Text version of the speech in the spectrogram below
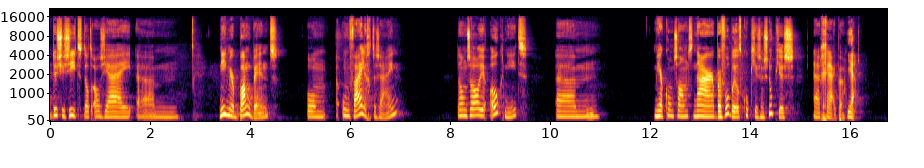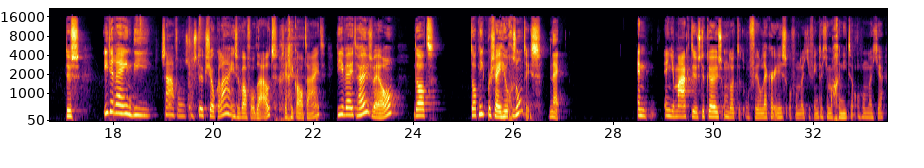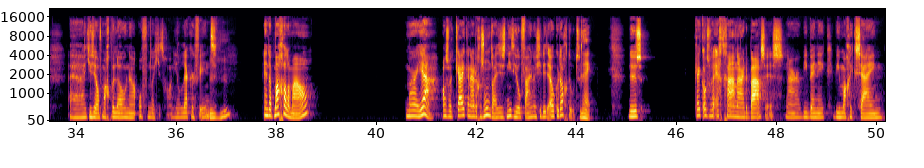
Dus je ziet dat als jij ehm, niet meer bang bent om onveilig te zijn, dan zal je ook niet ehm, meer constant naar bijvoorbeeld koekjes en snoepjes eh, grijpen. Ja. Dus iedereen die s'avonds een stuk chocola in zijn waffel duwt, zeg ik altijd, die weet heus wel dat dat niet per se heel gezond is. Nee. En, en je maakt dus de keus omdat het of veel lekker is, of omdat je vindt dat je mag genieten, of omdat je eh, jezelf mag belonen, of omdat je het gewoon heel lekker vindt. Mhm. En dat mag allemaal. Maar ja, als we kijken naar de gezondheid, is het niet heel fijn als je dit elke dag doet. Nee. Dus kijk, als we echt gaan naar de basis, naar wie ben ik, wie mag ik zijn,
